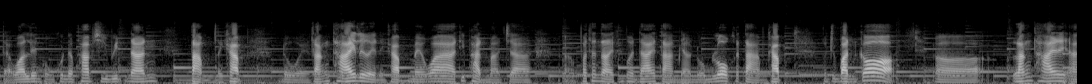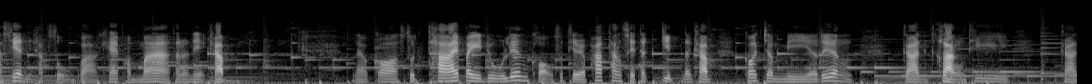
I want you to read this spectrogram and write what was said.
แต่ว่าเรื่องของคุณภาพชีวิตนั้นต่ำนะครับ โดยรั้งท้ายเลยนะครับ แม้ว่าที่ผ่านมาจะพัฒนาขึ้นมาได้ตามแนวโน้มโลกก็ตามครับ ปัจจุบันก็รั้งท้ายในอาเซียนครับสูงกว่าแค่พม่าเท่านั้นเองครับแล้วก็สุดท้ายไปดูเรื่องของเสถียรภาพทางเศรษฐกิจนะครับ ก็จะมีเรื่องการคลังที่ การ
